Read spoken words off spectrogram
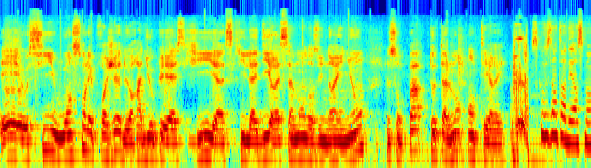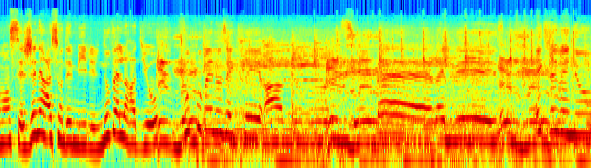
et aussi où en sont les projets de Radio PS, qui, à ce qu'il a dit récemment dans une réunion, ne sont pas totalement enterrés. Ce que vous entendez en ce moment, c'est Génération 2000, une nouvelle radio. Vous pouvez nous écrire à. Écrivez-nous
